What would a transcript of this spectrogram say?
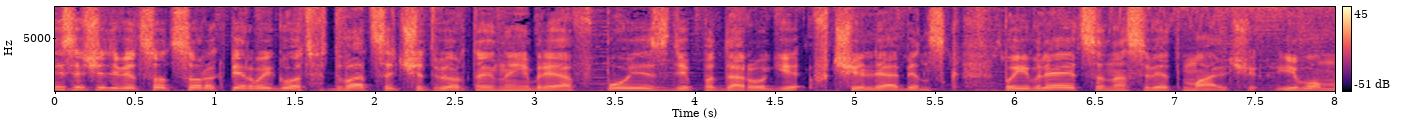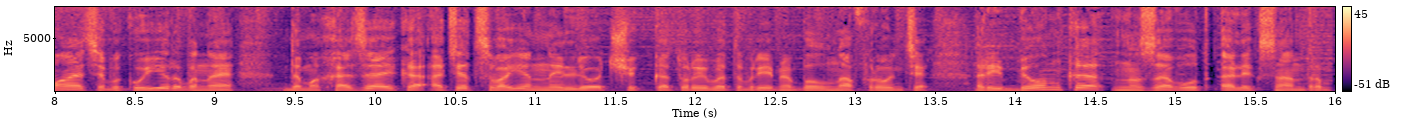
1941 год, 24 ноября. В поезде по дороге в Челябинск появляется на свет мальчик. Его мать, эвакуированная домохозяйка, отец военный летчик, который в это время был на фронте. Ребенка назовут Александром.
